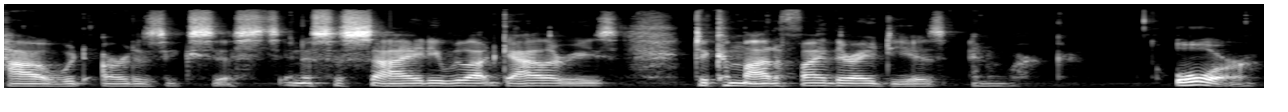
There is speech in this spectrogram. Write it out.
how would artists exist in a society without galleries to commodify their ideas and work? Or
